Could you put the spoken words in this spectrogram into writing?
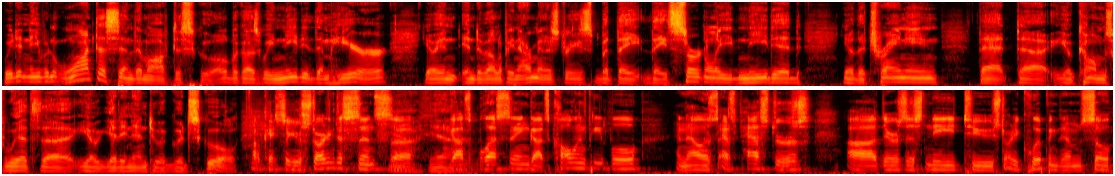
We didn't even want to send them off to school because we needed them here, you know, in, in developing our ministries. But they they certainly needed you know the training that uh, you know comes with uh, you know getting into a good school. Okay, so you're starting to sense uh, yeah, yeah. God's blessing, God's calling people, and now as as pastors, uh, there's this need to start equipping them. So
